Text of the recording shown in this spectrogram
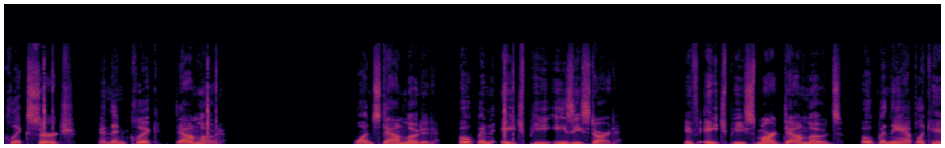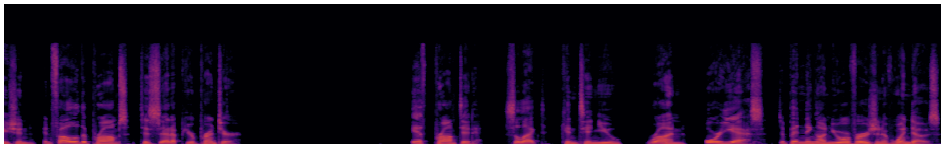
click Search, and then click Download. Once downloaded, open HP Easy Start if HP Smart downloads, open the application and follow the prompts to set up your printer. If prompted, select Continue, Run, or Yes, depending on your version of Windows.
